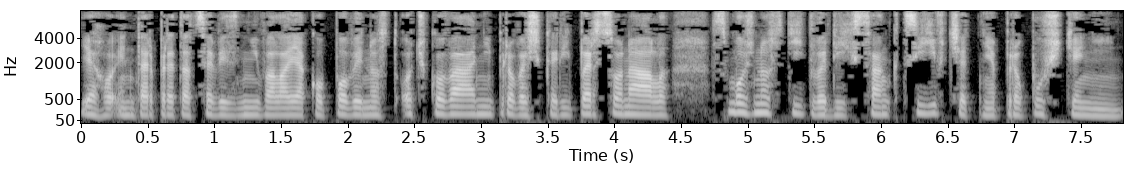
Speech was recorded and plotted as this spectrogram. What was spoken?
Jeho interpretace vyznívala jako povinnost očkování pro veškerý personál s možností tvrdých sankcí, včetně propuštění.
